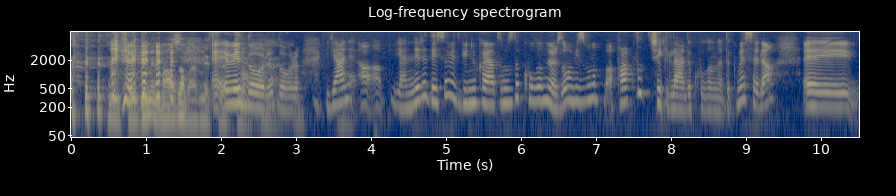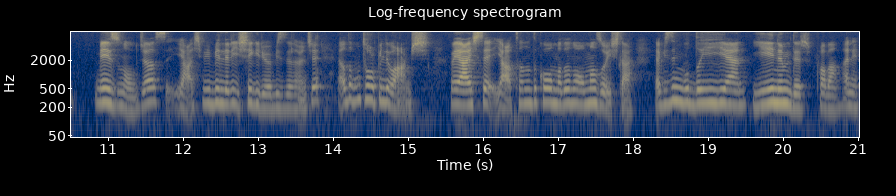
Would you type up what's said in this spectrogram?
şey değil mi? Mağaza var E, network. Evet diye. doğru Yani. doğru. Yani yani neredeyse evet günlük hayatımızda kullanıyoruz ama biz bunu farklı şekillerde kullanırdık. Mesela e, mezun olacağız. Ya işte birileri işe giriyor bizden önce. E, Adamın torpili varmış. Veya işte ya tanıdık olmadan olmaz o işler. Ya bizim bu dayı yiyen yeğenimdir falan. Hani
